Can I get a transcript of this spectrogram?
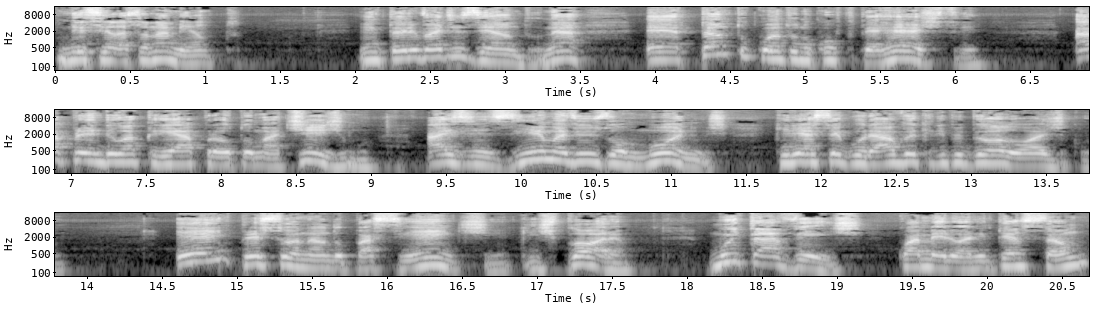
nesse relacionamento. Então ele vai dizendo, né? É, tanto quanto no corpo terrestre, aprendeu a criar por automatismo as enzimas e os hormônios que lhe asseguravam o equilíbrio biológico. E, impressionando o paciente que explora, muita vez com a melhor intenção,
